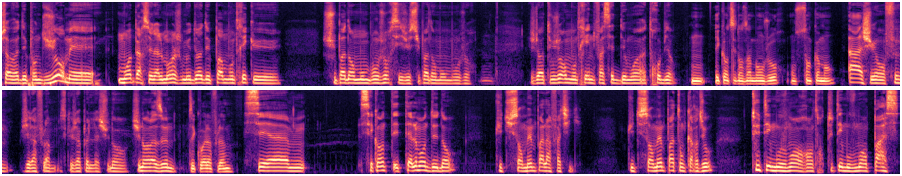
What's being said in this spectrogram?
ça va dépendre du jour, mais moi personnellement, je me dois de pas montrer que je suis pas dans mon bon jour si je suis pas dans mon bon jour. Je dois toujours montrer une facette de moi trop bien. Hmm. Et quand c'est dans un bon jour, on se sent comment? Ah, je suis en feu, j'ai la flamme, ce que j'appelle là, je suis dans, je suis dans la zone. C'est quoi la flamme? C'est euh, c'est quand t'es tellement dedans que tu sens même pas la fatigue, que tu sens même pas ton cardio. Tous tes mouvements rentrent, tous tes mouvements passent,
